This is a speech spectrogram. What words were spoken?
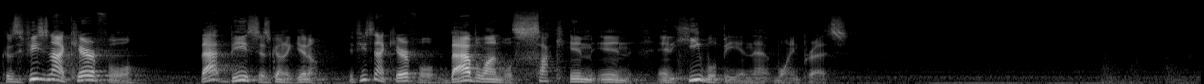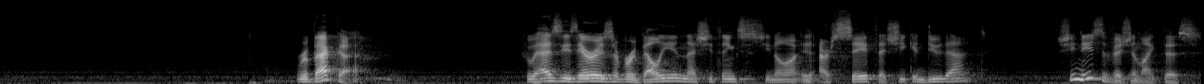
Because if he's not careful, that beast is going to get him. If he's not careful, Babylon will suck him in, and he will be in that wine press. Rebecca who has these areas of rebellion that she thinks, you know, are safe, that she can do that, she needs a vision like this.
